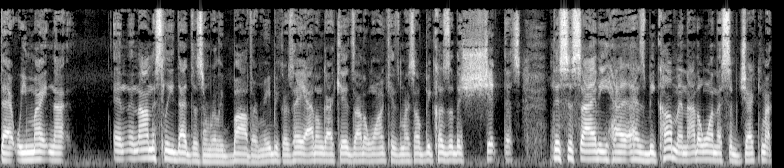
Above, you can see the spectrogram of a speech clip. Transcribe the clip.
that we might not, and, and honestly, that doesn't really bother me because, hey, I don't got kids, I don't want kids myself because of the shit that's this society ha- has become, and I don't want to subject my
